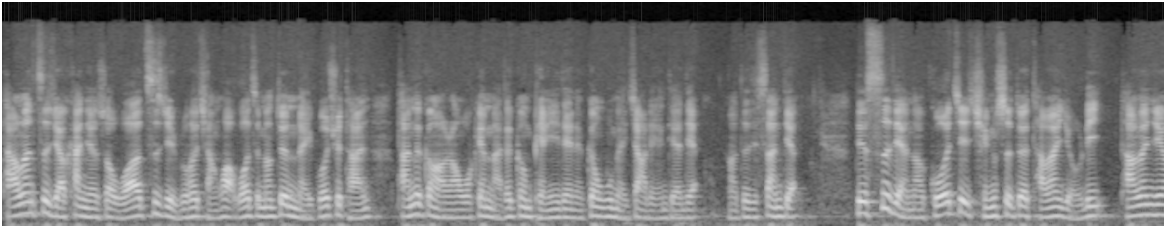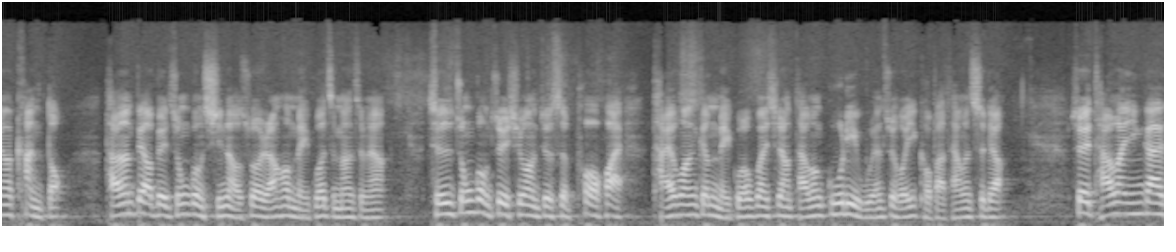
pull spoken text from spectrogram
台湾自己要看见说，我要自己如何强化，我怎么样对美国去谈，谈得更好，然后我可以买得更便宜一点点，更物美价廉一点点啊，这是第三点。第四点呢，国际情势对台湾有利，台湾应该看懂，台湾不要被中共洗脑说，然后美国怎么样怎么样。其实中共最希望就是破坏台湾跟美国的关系，让台湾孤立无援，最后一口把台湾吃掉。所以台湾应该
